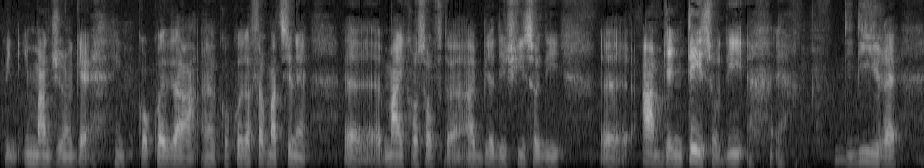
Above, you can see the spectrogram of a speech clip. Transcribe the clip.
Quindi immagino che con quella, eh, con quell'affermazione eh, Microsoft abbia deciso di, eh, abbia inteso di, di dire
